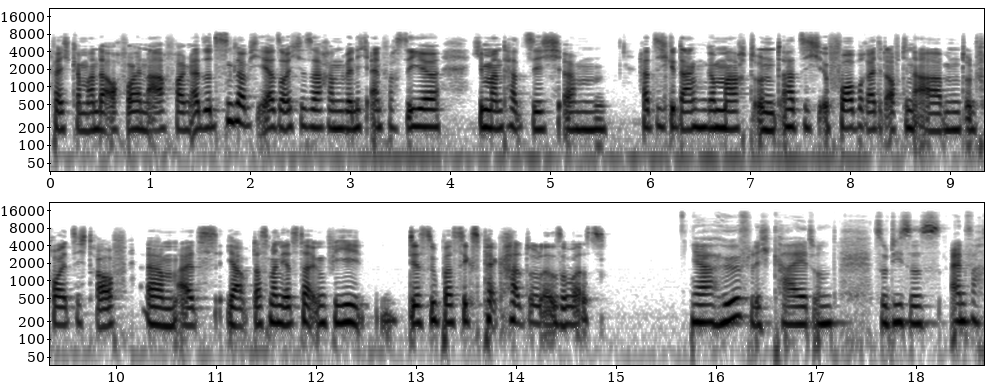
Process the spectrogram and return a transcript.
vielleicht kann man da auch vorher nachfragen. Also das sind, glaube ich, eher solche Sachen, wenn ich einfach sehe, jemand hat sich, ähm, hat sich Gedanken gemacht und hat sich vorbereitet auf den Abend und freut sich drauf, ähm, als ja, dass man jetzt da irgendwie das super Sixpack hat oder sowas. Ja, Höflichkeit und so dieses einfach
